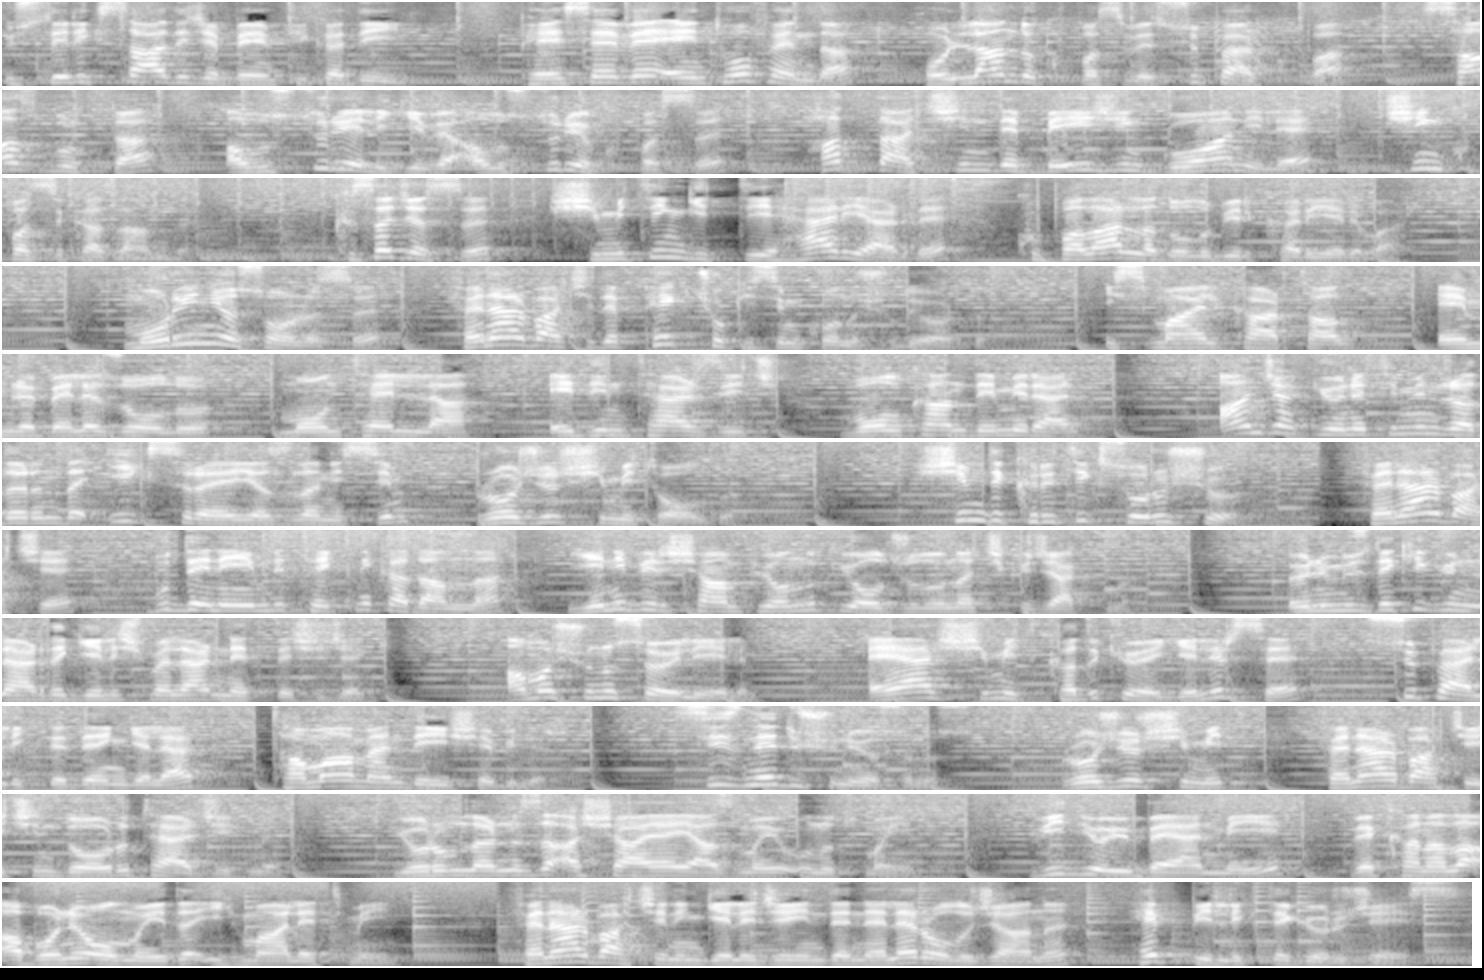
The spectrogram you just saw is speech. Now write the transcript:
Üstelik sadece Benfica değil, PSV Eindhoven'da Hollanda Kupası ve Süper Kupa, Salzburg'da Avusturya Ligi ve Avusturya Kupası, hatta Çin'de Beijing Guan ile Çin Kupası kazandı. Kısacası Schmidt'in gittiği her yerde kupalarla dolu bir kariyeri var. Mourinho sonrası Fenerbahçe'de pek çok isim konuşuluyordu. İsmail Kartal, Emre Belezoğlu, Montella, Edin Terzic, Volkan Demirel. Ancak yönetimin radarında ilk sıraya yazılan isim Roger Schmidt oldu. Şimdi kritik soru şu. Fenerbahçe bu deneyimli teknik adamla yeni bir şampiyonluk yolculuğuna çıkacak mı? Önümüzdeki günlerde gelişmeler netleşecek. Ama şunu söyleyelim. Eğer Schmidt Kadıköy'e gelirse Süper Lig'de dengeler tamamen değişebilir. Siz ne düşünüyorsunuz? Roger Schmidt Fenerbahçe için doğru tercih mi? Yorumlarınızı aşağıya yazmayı unutmayın. Videoyu beğenmeyi ve kanala abone olmayı da ihmal etmeyin. Fenerbahçe'nin geleceğinde neler olacağını hep birlikte göreceğiz.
